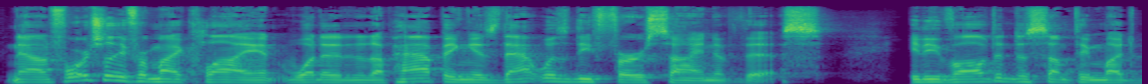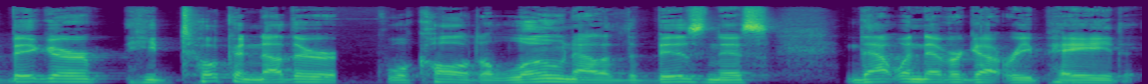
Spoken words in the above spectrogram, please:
Now, unfortunately for my client, what ended up happening is that was the first sign of this. It evolved into something much bigger. He took another, we'll call it a loan out of the business. That one never got repaid.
